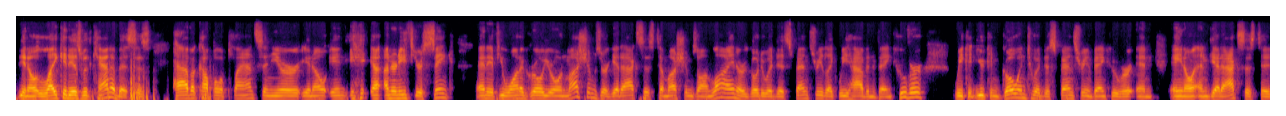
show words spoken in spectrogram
you know like it is with cannabis is have a couple of plants in your you know in underneath your sink and if you want to grow your own mushrooms or get access to mushrooms online or go to a dispensary like we have in Vancouver, we can you can go into a dispensary in Vancouver and, you know and get access to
